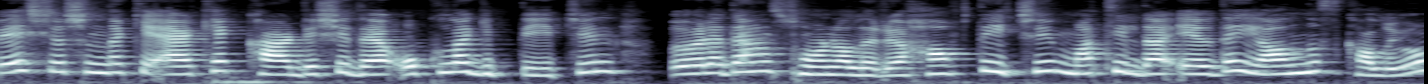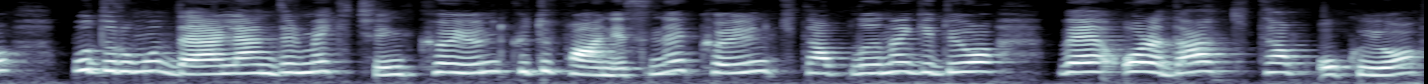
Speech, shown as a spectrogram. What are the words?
5 yaşındaki erkek kardeşi de okula gittiği için öğleden sonraları hafta içi Matilda evde yalnız kalıyor. Bu durumu değerlendirmek için köyün kütüphanesine, köyün kitaplığına gidiyor ve orada kitap okuyor.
